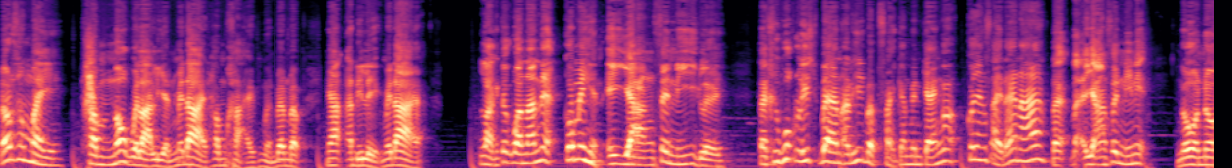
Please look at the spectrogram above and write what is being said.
แล้วทำไมทำนอกเวลาเรียนไม่ได้ทำขายเหมือนเป็นแบบงานอดิเรกไม่ได้อะหลังจากวันนั้นเนี่ยก็ไม่เห็นไอ้ยางเส้นนี้อีกเลย แต่คือพวกลิชแบนอะไรที่แบบใส่กันเป็นแก๊งก็ก็ยังใส่ได้นะ แต่แต่ไอ้ยางเส้นนี้นี่ no no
